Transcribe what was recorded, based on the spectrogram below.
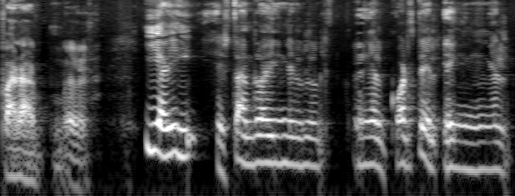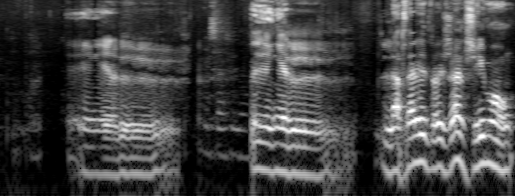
para eh, Y ahí, estando ahí en el, en el cuartel, en el, en el, en el Lazareto de San Simón,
